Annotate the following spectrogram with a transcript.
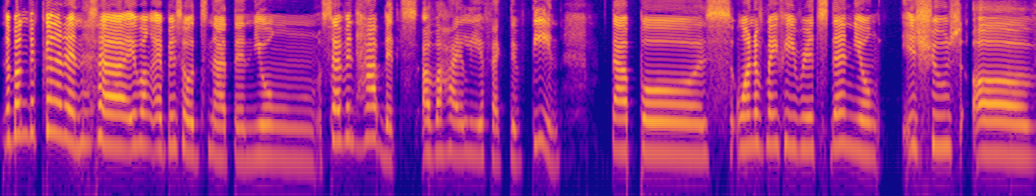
nabanggit ko na rin sa ibang episodes natin yung Seven Habits of a Highly Effective Teen. Tapos, one of my favorites din yung issues of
